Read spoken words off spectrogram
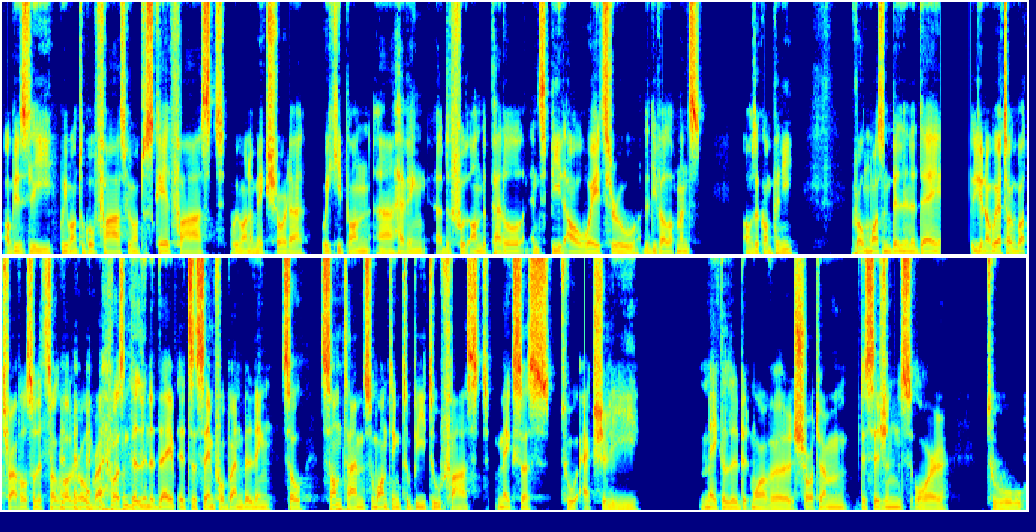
obviously, we want to go fast, we want to scale fast, we want to make sure that we keep on uh, having uh, the foot on the pedal and speed our way through the developments of the company. Rome wasn't built in a day. You know, we are talking about travel, so let's talk about Rome, right? It wasn't built in a day. It's the same for brand building. So sometimes wanting to be too fast makes us to actually make a little bit more of a short-term decisions or to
